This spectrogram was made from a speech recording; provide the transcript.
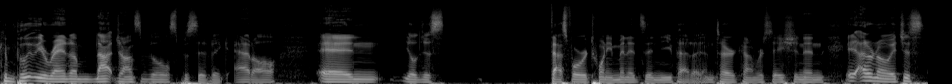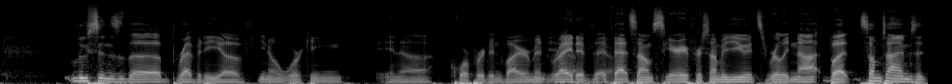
completely random, not Johnsonville specific at all. And you'll just fast forward 20 minutes and you've had an entire conversation and it, I don't know, it just loosens the brevity of you know working in a corporate environment, right? If yeah. if that sounds scary for some of you, it's really not. But sometimes it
